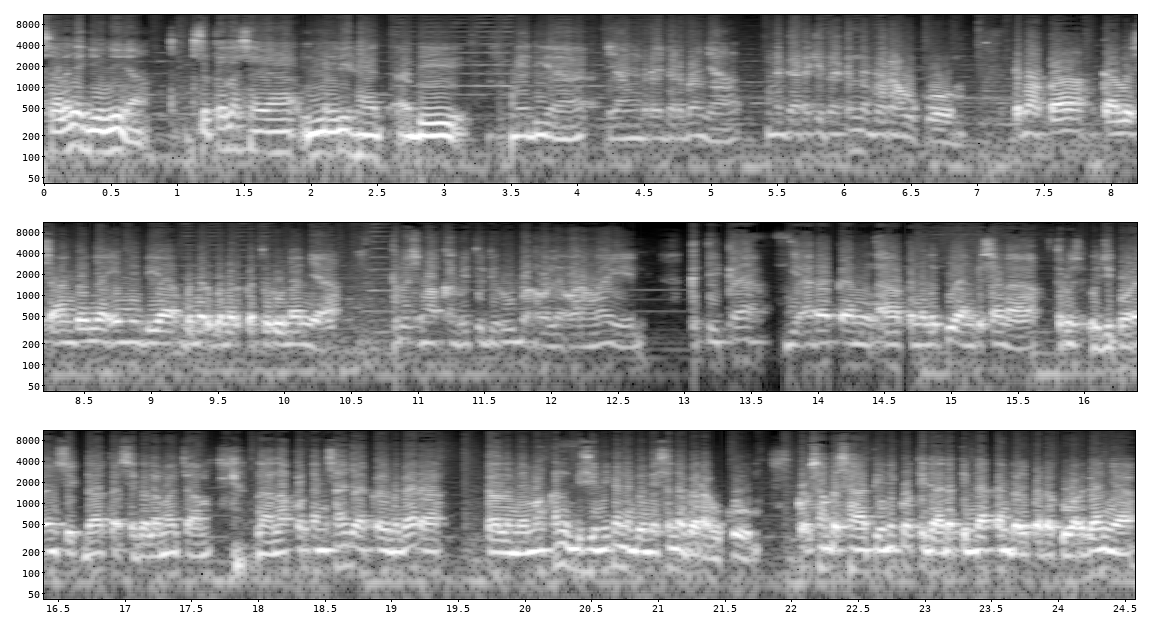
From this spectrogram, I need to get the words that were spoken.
Masalahnya gini ya, setelah saya melihat di media yang beredar banyak, negara kita kan negara hukum. Kenapa kalau seandainya ini dia benar-benar keturunannya, terus makam itu dirubah oleh orang lain, ketika diadakan uh, penelitian di sana, terus uji forensik, data segala macam, nah laporkan saja ke negara. Kalau memang kan di sini kan Indonesia negara hukum, kok sampai saat ini kok tidak ada tindakan daripada keluarganya?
